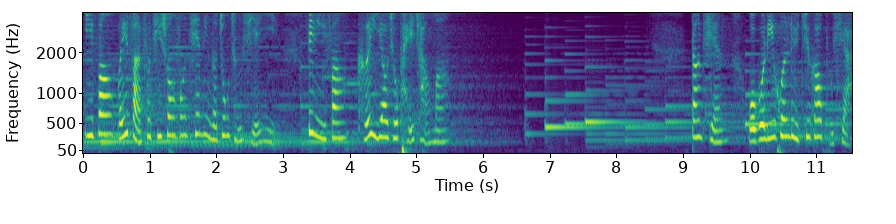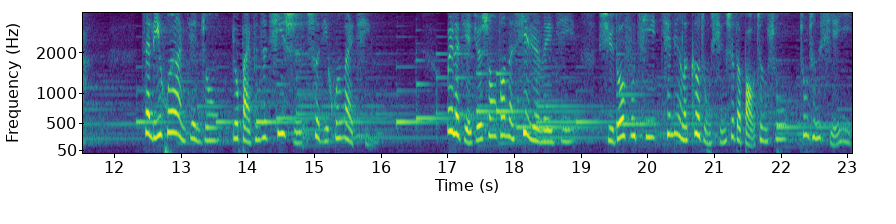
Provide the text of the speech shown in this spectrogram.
一方违反夫妻双方签订的忠诚协议，另一方可以要求赔偿吗？当前，我国离婚率居高不下。在离婚案件中，有百分之七十涉及婚外情。为了解决双方的信任危机，许多夫妻签订了各种形式的保证书、忠诚协议。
